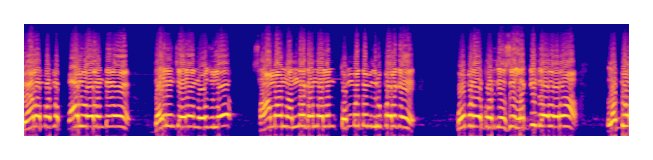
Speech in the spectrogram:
వేలం పట్ల పాల్గొనాలంటేనే ధైర్యం చేయలేని రోజుల్లో సామాన్య అందరికి అందాలని తొంభై తొమ్మిది రూపాయలకే కూపన్ ఏర్పాటు చేసి లక్కీ డ్రా ద్వారా లడ్డు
